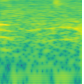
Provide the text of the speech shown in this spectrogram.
Marty!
